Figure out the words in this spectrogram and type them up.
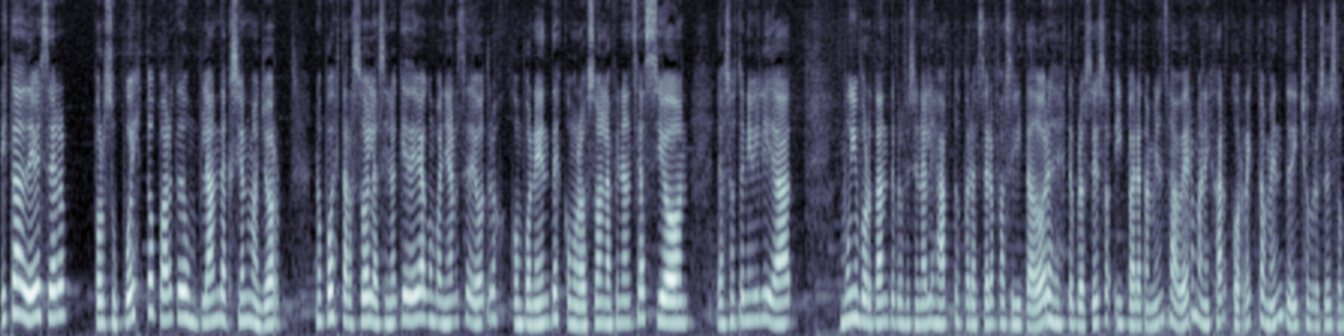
Esta debe ser, por supuesto, parte de un plan de acción mayor. No puede estar sola, sino que debe acompañarse de otros componentes como lo son la financiación, la sostenibilidad, muy importante, profesionales aptos para ser facilitadores de este proceso y para también saber manejar correctamente dicho proceso.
